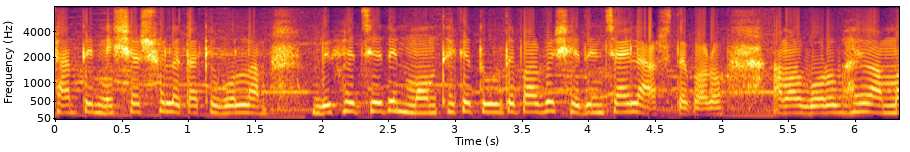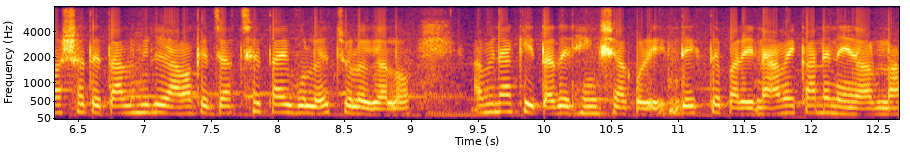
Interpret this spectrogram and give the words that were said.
শান্তির নিঃশ্বাস ফেলে তাকে বললাম বিভেদ যেদিন মন থেকে তুলতে পারবে, সেদিন চাইলে আসতে পারো। আমার বড় ভাইও আম্মার সাথে তাল মিলিয়ে আমাকে যাচ্ছে তাই বলে চলে গেল। আমি নাকি তাদের হিংসা করি, দেখতে পারি না, আমি কানে নিলাম না।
